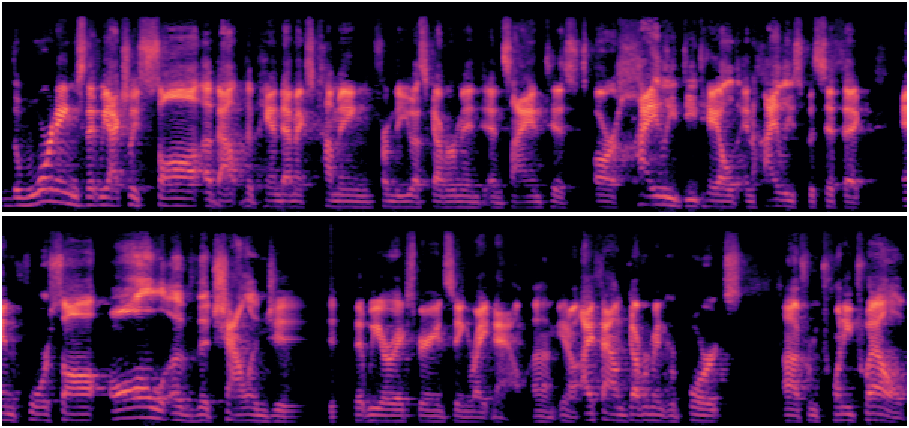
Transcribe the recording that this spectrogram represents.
The warnings that we actually saw about the pandemics coming from the US government and scientists are highly detailed and highly specific and foresaw all of the challenges that we are experiencing right now. Um, you know, I found government reports uh, from 2012,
